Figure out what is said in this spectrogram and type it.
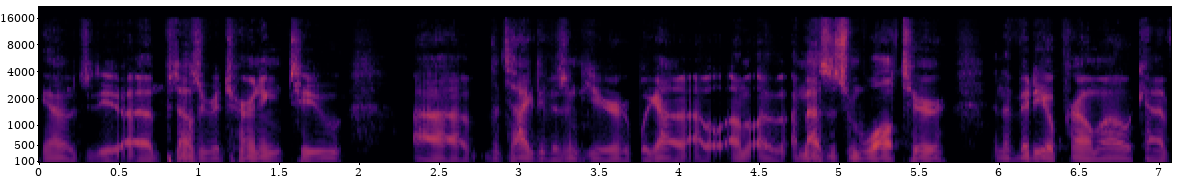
you know, uh, potentially returning to uh, the tag division here. We got a, a, a, message from Walter in the video promo, kind of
